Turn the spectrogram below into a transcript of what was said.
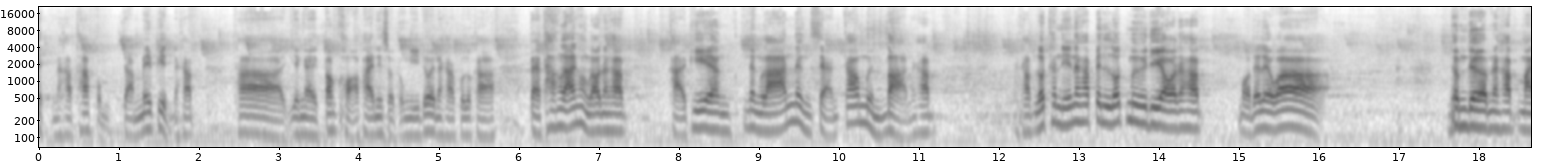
7นะครับ ถ้าผมจำไม่ผิดนะครับ ถ้ายังไงต้องขออภัยในส่วนตรงนี้ด้วยนะครับ คุณลูกค้า แต่ทางร้านของเรานะครับ ขายเพียง1ล้าน1แสน9หมื่นบาทนะครับนะครับรถคันนี้นะครับเป็นรถมือเดียวนะครับ บอกได้เลยว่าเดิมๆนะครับ ไม่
